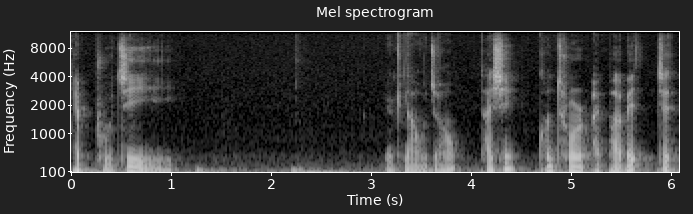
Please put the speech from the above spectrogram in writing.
FG 이렇게 나오죠. 다시 컨트롤 알파벳 Z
